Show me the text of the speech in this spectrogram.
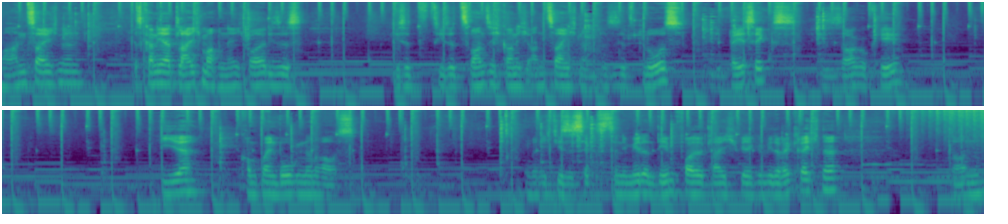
Mal anzeichnen. Das kann ich ja gleich machen. Ne? Ich brauche ja dieses, diese, diese 20 gar nicht anzeichnen. Das ist jetzt bloß die Basics. Ich sage, okay, hier kommt mein Bogen dann raus. Und wenn ich diese 6 cm in dem Fall gleich wieder wegrechne, dann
